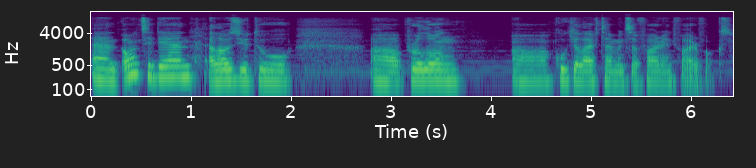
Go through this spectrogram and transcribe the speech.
and own CDN allows you to prolong cookie lifetime in Safari and Firefox.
